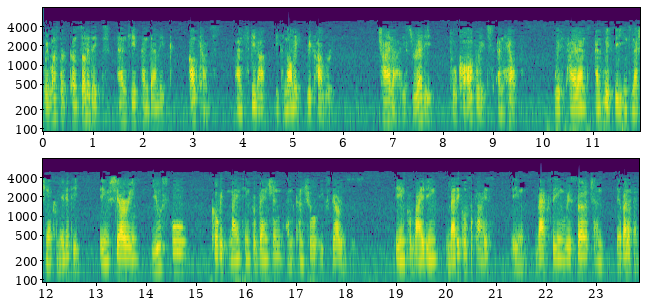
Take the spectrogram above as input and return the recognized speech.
We must consolidate anti-pandemic outcomes and speed up economic recovery. China is ready to cooperate and help with Thailand and with the international community in sharing useful COVID-19 prevention and control experiences, in providing medical supplies, in vaccine research and development,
